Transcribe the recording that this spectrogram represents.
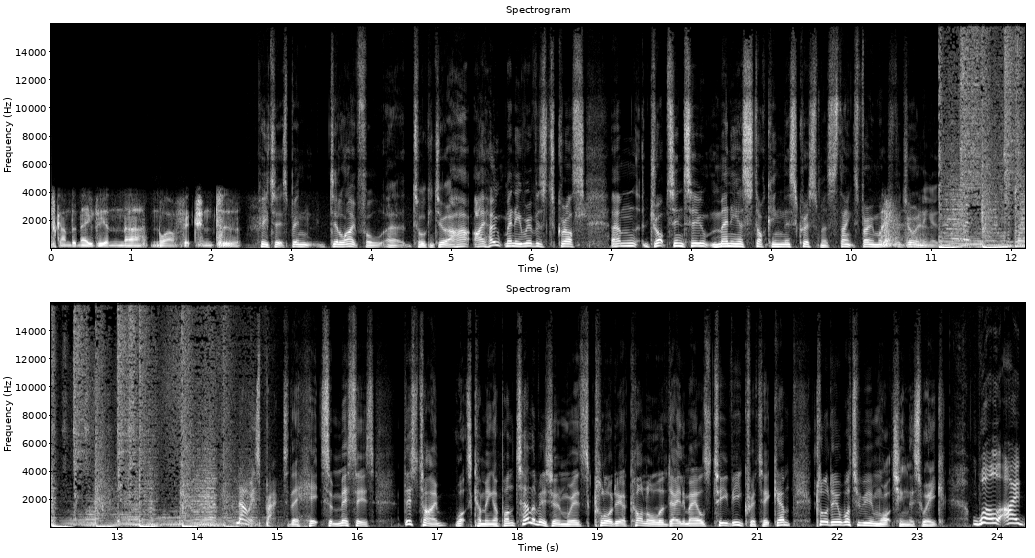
Scandinavian uh, noir fiction too. Peter, it's been delightful uh, talking to you. I, I, hope Many Rivers to Cross um, drops into many a stocking this Christmas. Thanks very much for joining us. Now it's back to the hits and misses. This time, what's coming up on television with Claudia Connell, the Daily Mail's TV critic. Um, Claudia, what have you been watching this week? Well, I,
